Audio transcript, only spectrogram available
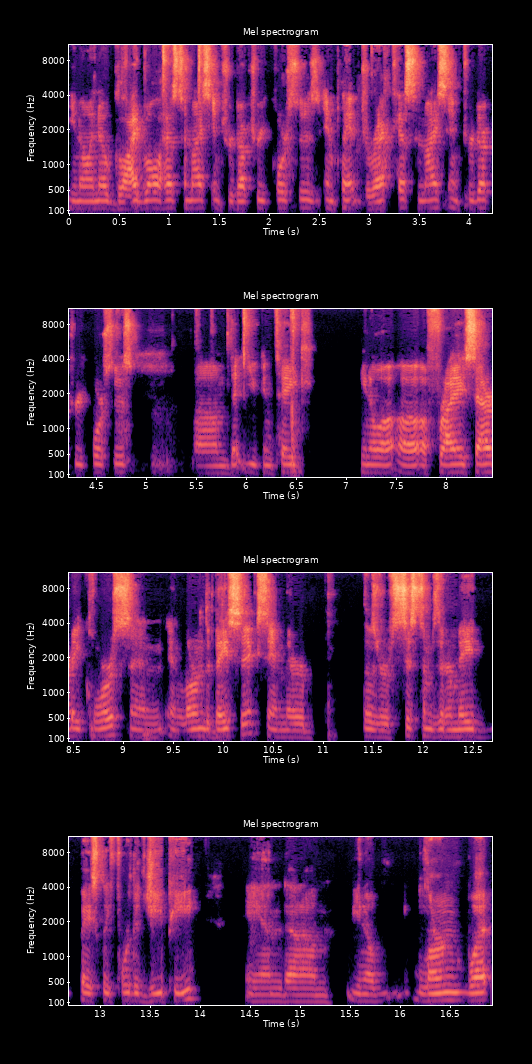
you know, I know Glidewell has some nice introductory courses. Implant Direct has some nice introductory courses um, that you can take. You know, a, a, Friday Saturday course and and learn the basics. And they're those are systems that are made basically for the GP, and um, you know, learn what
